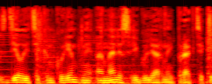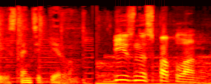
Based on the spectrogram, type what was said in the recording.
Сделайте конкурентный анализ регулярной практикой и станьте первым. Бизнес по плану.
